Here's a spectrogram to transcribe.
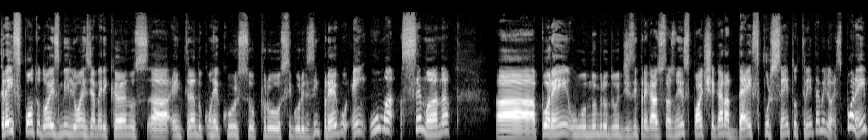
3,2 milhões de americanos uh, entrando com recurso para o seguro-desemprego em uma semana. Uh, porém, o número do desempregados dos Estados Unidos pode chegar a 10%, 30 milhões. Porém,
